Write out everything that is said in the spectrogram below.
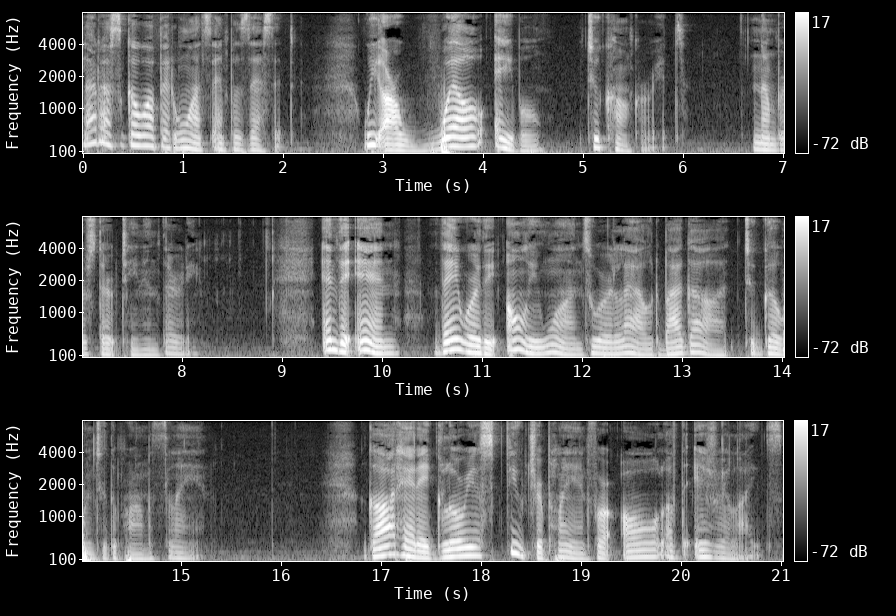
Let us go up at once and possess it. We are well able to conquer it. Numbers 13 and 30. In the end, they were the only ones who were allowed by God to go into the promised land. God had a glorious future plan for all of the Israelites,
